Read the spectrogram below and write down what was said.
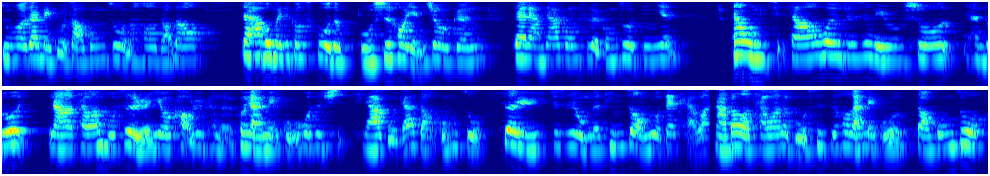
如何在美国找工作，然后找到在哈佛 Medical School 的博士后研究，跟在两家公司的工作经验。那我们想要问，就是比如说，很多拿了台湾博士的人也有考虑可能会来美国或是去其他国家找工作。对于就是我们的听众，如果在台湾拿到了台湾的博士之后来美国找工作，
